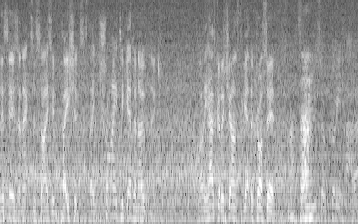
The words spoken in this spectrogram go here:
This is an exercise in patience as they try to get an opening. Well, he has got a chance to get the cross in. Not done. Yuzo Kurihara.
